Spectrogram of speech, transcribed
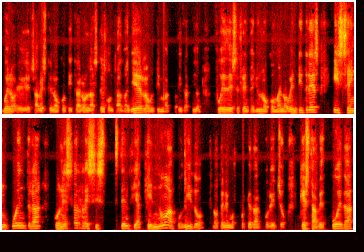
bueno, eh, sabes que no cotizaron las de contado ayer, la última cotización fue de 71,93 y se encuentra con esa resistencia que no ha podido, no tenemos por qué dar por hecho que esta vez pueda,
